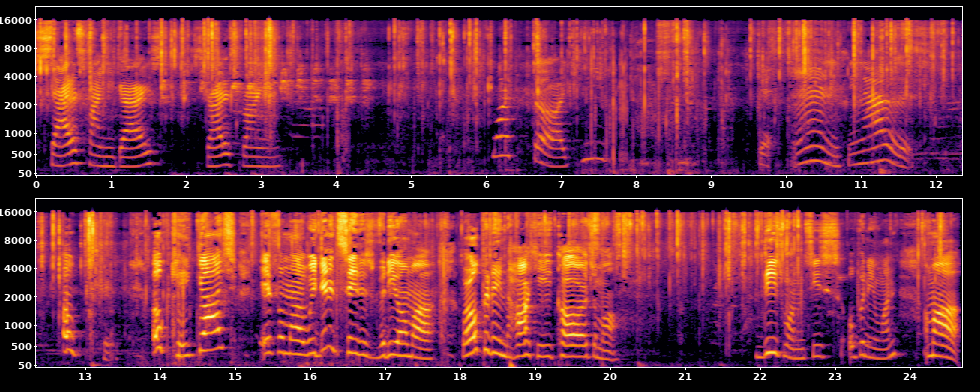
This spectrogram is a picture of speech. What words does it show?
Satisfying, guys. Satisfying. What the? I can't get anything out of this. Okay. Okay, guys. If um, uh, we didn't see this video, um, uh, we're opening hockey cards. Um, uh, these ones. He's opening one. Um, uh,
